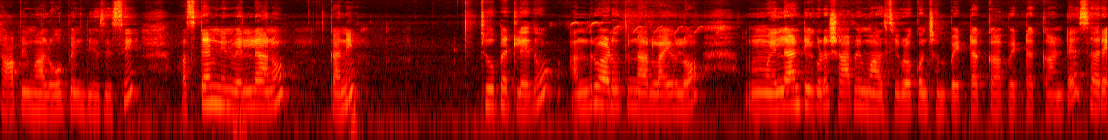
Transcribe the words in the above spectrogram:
షాపింగ్ మాల్ ఓపెన్ చేసేసి. ఫస్ట్ టైం నేను వెళ్ళాను కానీ చూపెట్టలేదు. అందరూ అడుగుతున్నారు లైవ్లో ఇలాంటివి కూడా షాపింగ్ మాల్స్ కూడా కొంచెం పెట్టక్క పెట్టక్క అంటే సరే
